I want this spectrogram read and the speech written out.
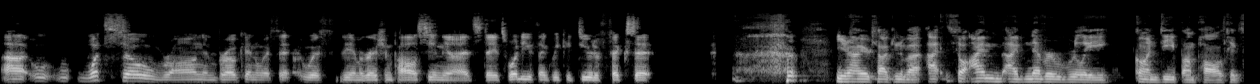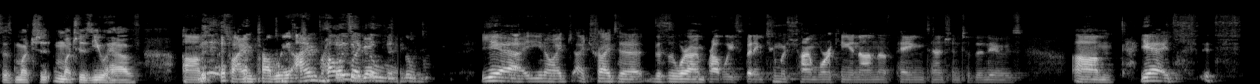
Uh, what's so wrong and broken with it with the immigration policy in the United States? What do you think we could do to fix it? you know, you're talking about. I, so I'm. I've never really gone deep on politics as much much as you have. Um, so I'm probably. I'm probably like the, the, Yeah, you know, I I try to. This is where I'm probably spending too much time working and not enough paying attention to the news. Um, yeah, it's it's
